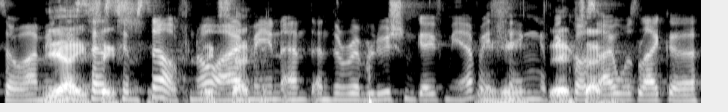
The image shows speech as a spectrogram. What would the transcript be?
so. I mean, Yeah, he, he says says- himself, no? I mean, and and the revolution gave me everything Mhm, because I was like a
